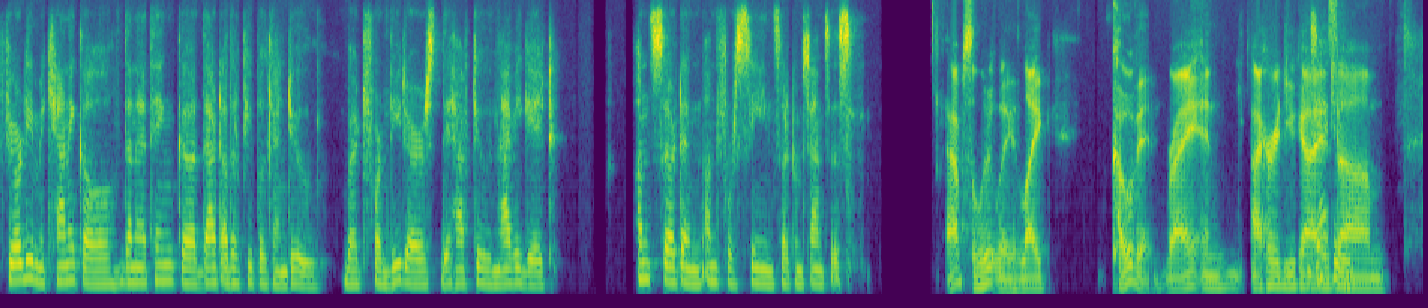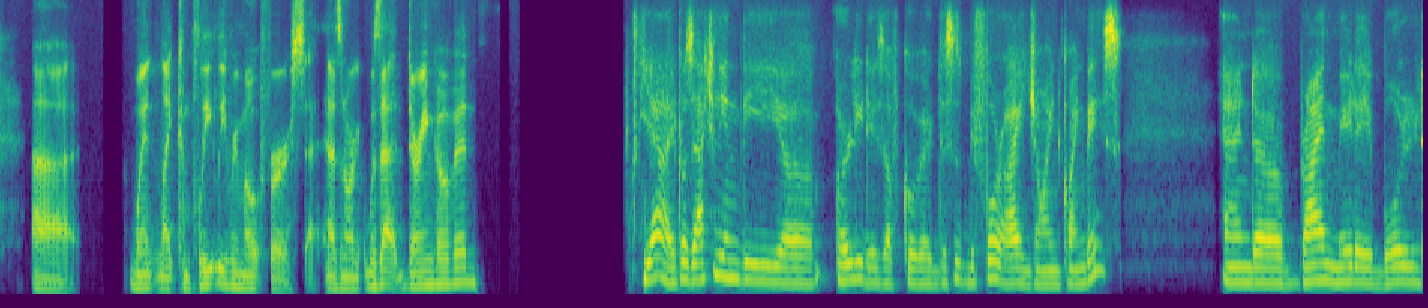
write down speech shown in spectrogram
purely mechanical, then I think uh, that other people can do. But for leaders, they have to navigate uncertain, unforeseen circumstances. Absolutely. Like COVID, right? And I heard you guys exactly. um, uh, went like completely remote first as an org. Was that during COVID? Yeah, it was actually in the uh, early days of COVID. This is before I joined Coinbase. And uh, Brian made a bold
